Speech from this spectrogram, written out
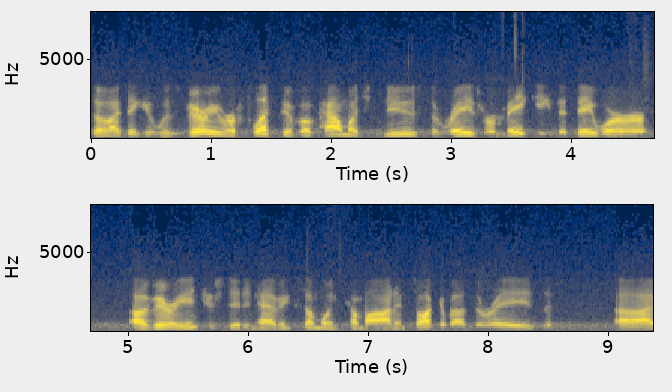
So I think it was very reflective of how much news the Rays were making that they were uh, very interested in having someone come on and talk about the Rays. And uh,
